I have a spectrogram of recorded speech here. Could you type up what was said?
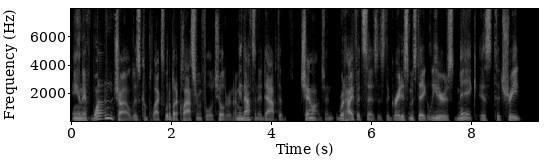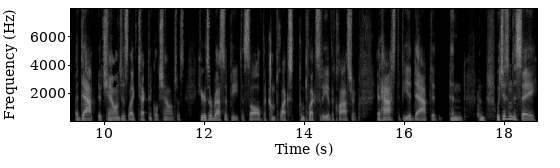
And if one child is complex, what about a classroom full of children? I mean, that's an adaptive challenge. And what Heifetz says is the greatest mistake leaders make is to treat adaptive challenges like technical challenges. Here's a recipe to solve the complex complexity of the classroom. It has to be adapted and and which isn't to say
